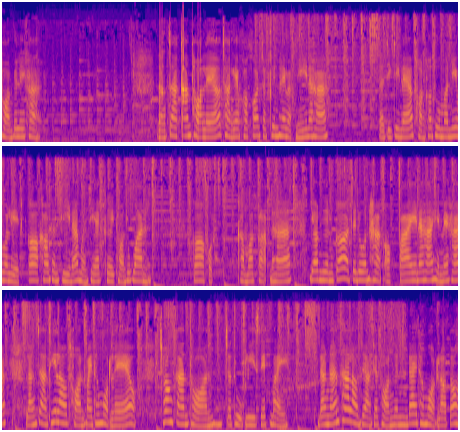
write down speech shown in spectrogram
ถอนไปเลยค่ะ หลังจากการถอนแล้วทางแอปเขาก็จะขึ้นให้แบบนี้นะคะ แต่จริงๆแล้วถอนเข้า To Money Wallet ก็เข้าทันทีนะ เหมือนที่แอดเคยถอนทุกวัน ก็กดคำว่ากลับนะคะ ยอดเงินก็จะโดนหักออกไปนะคะ เห็นไหมคะ หลังจากที่เราถอนไปทั้งหมดแล้ว ช่องการถอนจะถูกรีเซ็ตใหม่ ดังนั้นถ้าเราอยากจะถอนเงินได้ทั้งหมด เราต้อง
